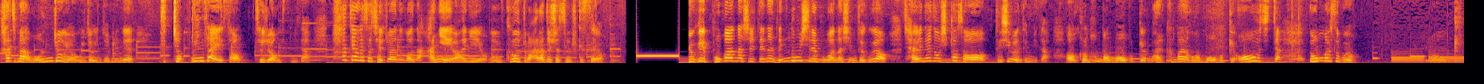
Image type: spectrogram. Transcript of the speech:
하지만 원조 영의정 인절미는 부천 본사에서 제조하고 있습니다. 타 지역에서 제조하는 건 아니에요, 아니에요. 음, 그거 좀 알아두셨으면 좋겠어요. 요게 보관하실 때는 냉동실에 보관하시면 되고요. 자연 해동 시켜서 드시면 됩니다. 어, 그럼 한번 먹어볼게요. 말 금방 하고 한번 먹어볼게요. 어우 진짜 너무 맛있어 보여. 이렇게.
